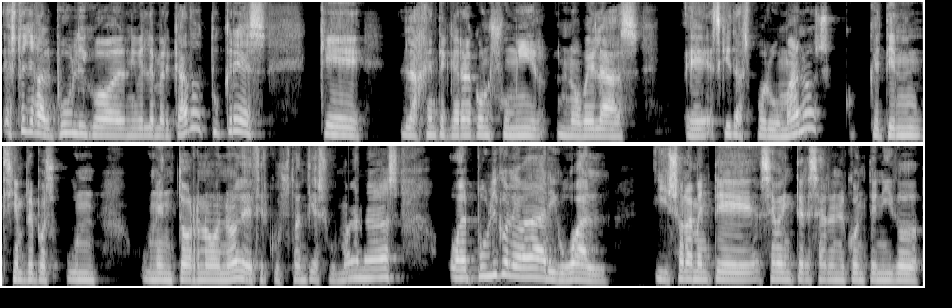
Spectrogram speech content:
esto llega al público a nivel de mercado. ¿Tú crees que la gente querrá consumir novelas eh, escritas por humanos que tienen siempre pues, un, entorno ¿no? de circunstancias humanas? ¿O al público le va a dar igual y solamente se va a interesar en el contenido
